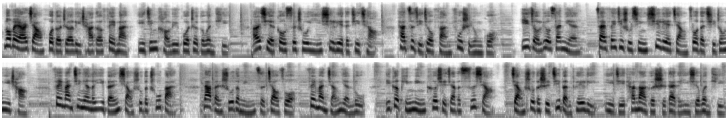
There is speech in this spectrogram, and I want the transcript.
诺贝尔奖获得者理查德·费曼已经考虑过这个问题，而且构思出一系列的技巧，他自己就反复使用过。一九六三年，在非技术性系列讲座的其中一场，费曼纪念了一本小书的出版。那本书的名字叫做《费曼讲演录》，一个平民科学家的思想，讲述的是基本推理以及他那个时代的一些问题。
